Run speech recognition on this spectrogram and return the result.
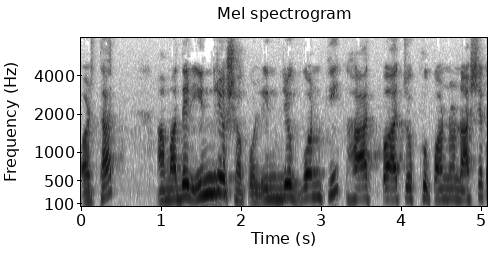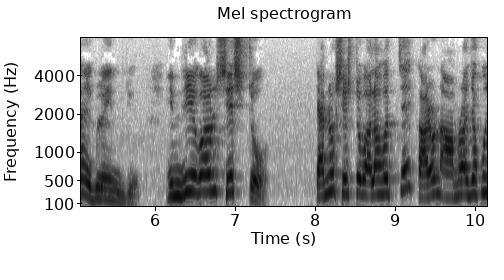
অর্থাৎ আমাদের ইন্দ্রিয় সকল, ইন্দ্রিয়গণ কি? হাত, পা, চক্ষু, কর্ণ, নাসিকা, এগুলো ইন্দ্রিয়। ইন্দ্রিয়গণ শ্রেষ্ঠ কেন শ্রেষ্ঠ বলা হচ্ছে? কারণ আমরা যখন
